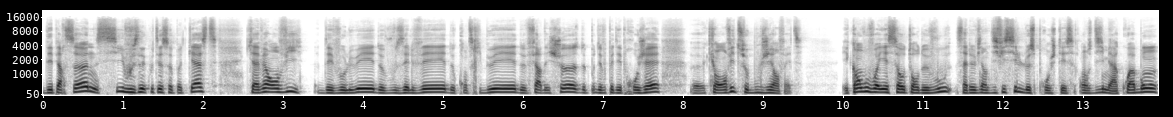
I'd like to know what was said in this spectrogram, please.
des personnes, si vous écoutez ce podcast, qui avaient envie d'évoluer, de vous élever, de contribuer, de faire des choses, de développer des projets, euh, qui ont envie de se bouger en fait. Et quand vous voyez ça autour de vous, ça devient difficile de se projeter. On se dit, mais à quoi bon?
